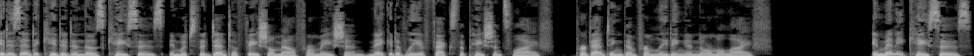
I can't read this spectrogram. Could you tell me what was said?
It is indicated in those cases in which the dentofacial malformation negatively affects the patient's life, preventing them from leading a normal life. In many cases,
